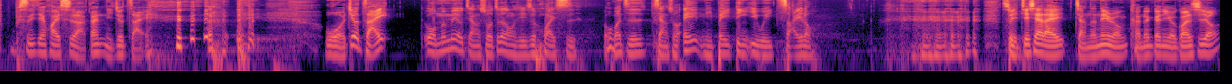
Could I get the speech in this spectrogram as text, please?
不是一件坏事啊。但你就宅，对，我就宅。我们没有讲说这个东西是坏事，我们只是讲说，哎，你被定义为宅喽。所以接下来讲的内容可能跟你有关系哦。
